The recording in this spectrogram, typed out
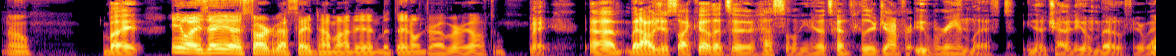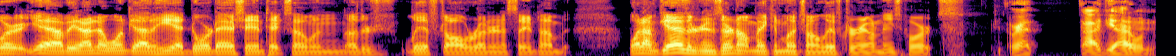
No. but Anyways, they uh, started about the same time I did, but they don't drive very often. Right. Um, but I was just like, oh, that's a hustle. You know, it's kind of people that are driving for Uber and Lyft. You know, trying to do them both or whatever. Or yeah, I mean, I know one guy that he had DoorDash and Texoma and others Lyft all running at the same time. But what I'm gathering is they're not making much on Lyft around these parts. Right. Uh, yeah, I don't.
